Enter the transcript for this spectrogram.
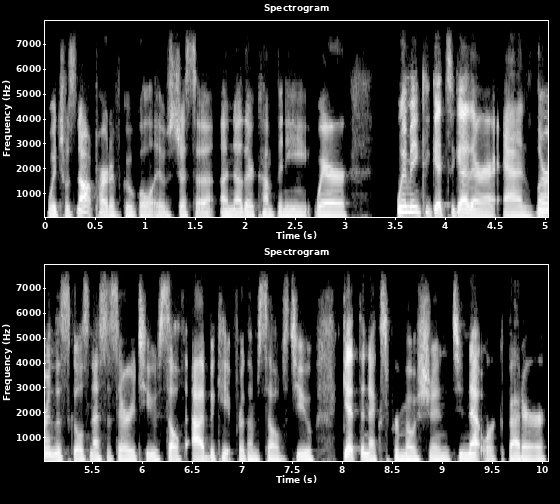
which was not part of Google. It was just a, another company where women could get together and learn the skills necessary to self advocate for themselves, to get the next promotion, to network better,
